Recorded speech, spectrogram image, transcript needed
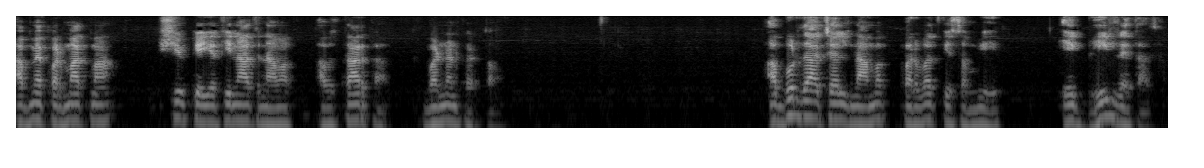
अब मैं परमात्मा शिव के यतिनाथ नामक अवतार का वर्णन करता हूँ। अबुर्दाचल नामक पर्वत के समीप एक भील रहता था।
